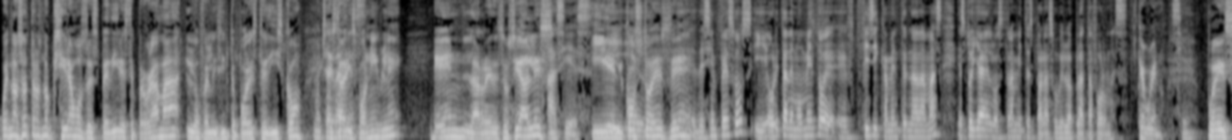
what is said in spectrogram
Pues nosotros no quisiéramos despedir este programa. Lo felicito por este disco. Muchas Está disponible en las redes sociales. Así es. Y el costo es de... Eh, de 100 pesos y ahorita de momento eh, eh, físicamente nada más. Estoy ya en los trámites para subirlo a plataformas. Qué bueno. Sí. Pues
